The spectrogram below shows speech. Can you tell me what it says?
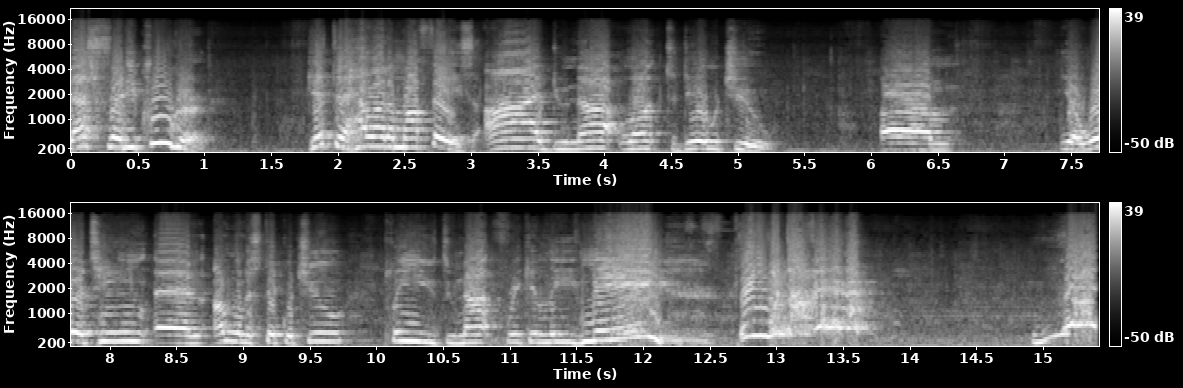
That's Freddy Krueger! Get the hell out of my face! I do not want to deal with you. Um Yo, we're a team and I'm gonna stick with you. Please do not freaking leave me! What the What?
